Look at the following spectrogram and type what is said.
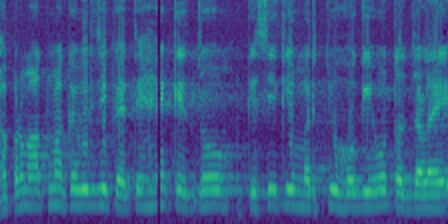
अब परमात्मा कबीर जी कहते हैं कि जो किसी की मृत्यु होगी, वो तो जड़े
